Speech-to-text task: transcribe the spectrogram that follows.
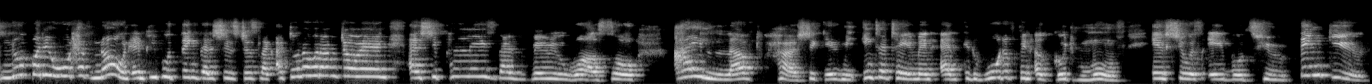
nobody would have known. And people think that she's just like, I don't know what I'm doing. And she plays that very well. So I loved her. She gave me entertainment, and it would have been a good move if she was able to, thank you,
